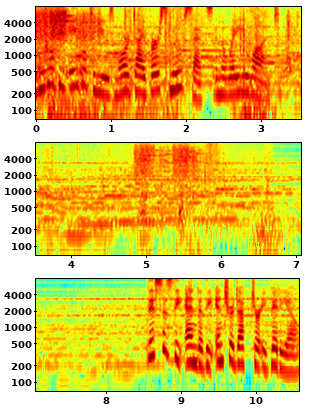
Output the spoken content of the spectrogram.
you will be able to use more diverse movesets in the way you want. This is the end of the introductory video.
